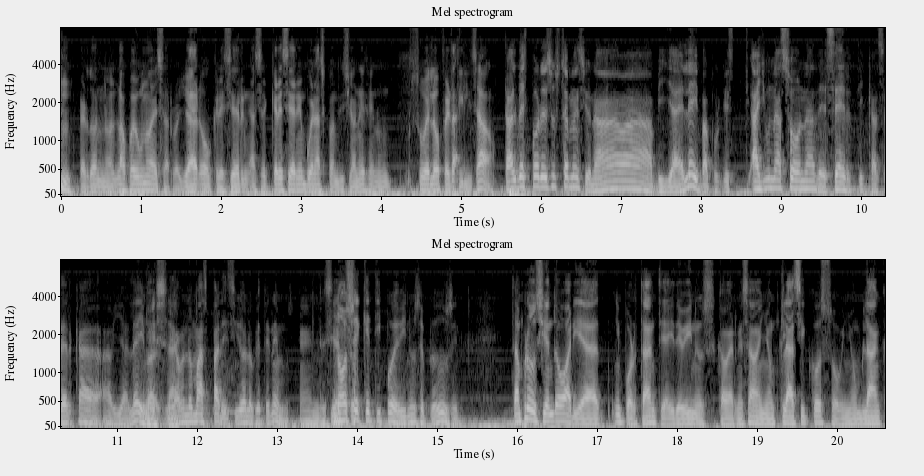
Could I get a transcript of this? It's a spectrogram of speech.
perdón, no la puede uno desarrollar o crecer, hacer crecer en buenas condiciones en un suelo fertilizado. Tal vez por eso usted mencionaba Villa de Leyva, porque hay una zona desértica cerca a Villa de Leyva, digamos lo más parecido a lo que tenemos. No sé qué tipo de vinos se producen. Están produciendo variedad importante ahí de vinos, Cabernet Sauvignon clásicos, Sauvignon Blanc,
